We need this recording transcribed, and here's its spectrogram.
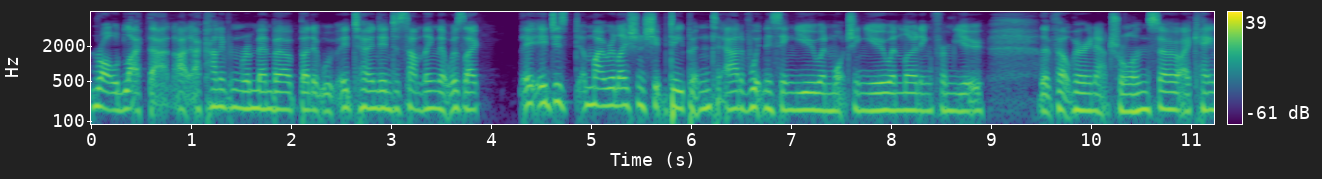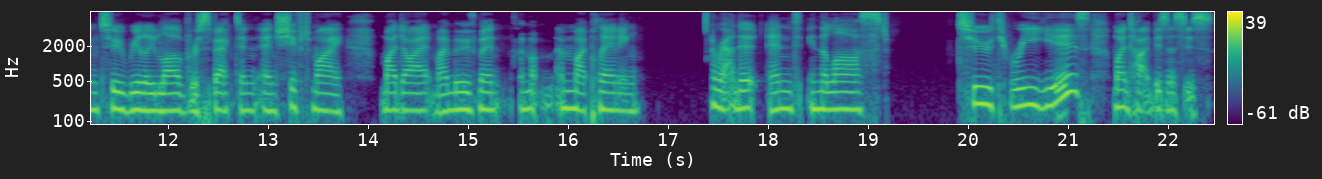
rolled like that. I, I can't even remember but it it turned into something that was like it, it just my relationship deepened out of witnessing you and watching you and learning from you that felt very natural. And so i came to really love respect and and shift my my diet my movement and my, and my planning around it. And in the last two, three years, my entire business is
